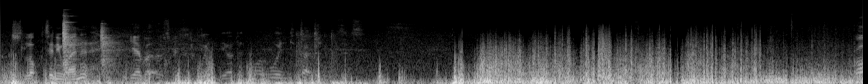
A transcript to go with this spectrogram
That's locked anyway, isn't it? Yeah, but because it's windy. I didn't want wind to catch it. 'cause it's- Right,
